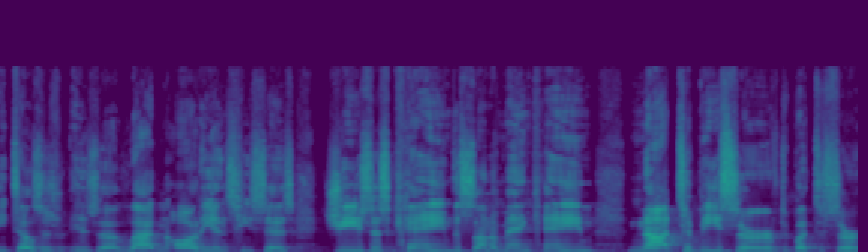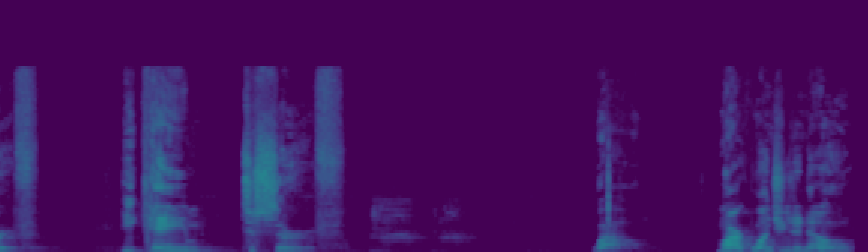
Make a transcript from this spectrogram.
he tells his, his uh, Latin audience, he says, Jesus came, the Son of Man came, not to be served, but to serve. He came to serve. Wow. Mark wants you to know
